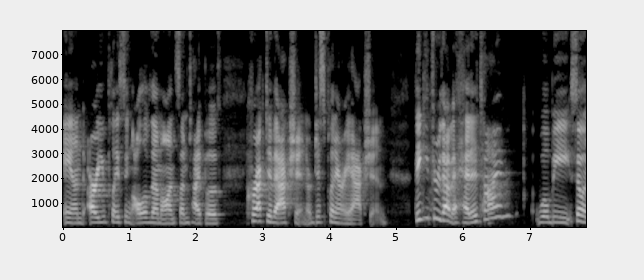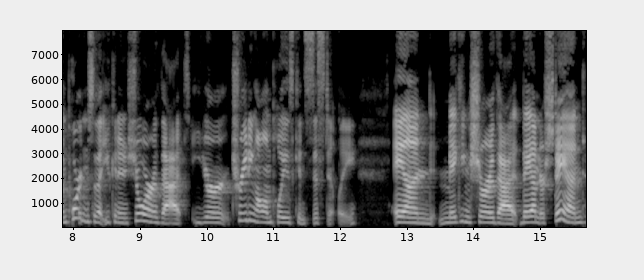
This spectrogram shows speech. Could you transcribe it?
and are you placing all of them on some type of corrective action or disciplinary action thinking through that ahead of time will be so important so that you can ensure that you're treating all employees consistently and making sure that they understand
